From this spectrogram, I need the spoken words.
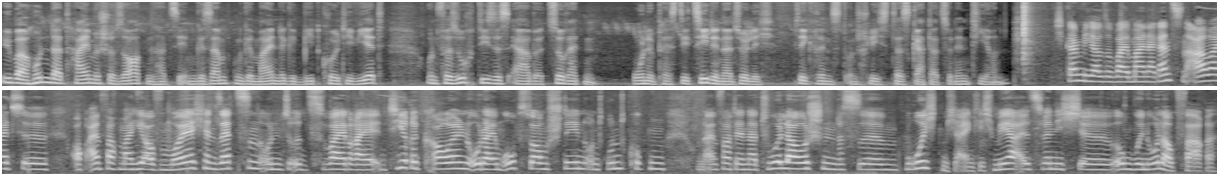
Über 100 heimische Sorten hat sie im gesamten Gemeindegebiet kultiviert und versucht, dieses Erbe zu retten. Ohne Pestizide natürlich. Sie grinst und schließt das Gatter zu den Tieren. Ich kann mich also bei meiner ganzen Arbeit äh, auch einfach mal hier auf ein Mäuerchen setzen und, und, zwei, drei Tiere kraulen oder im Obstbaum stehen und rund gucken und einfach der Natur lauschen. Das äh, beruhigt mich eigentlich mehr, als wenn ich äh, irgendwo in Urlaub fahre.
